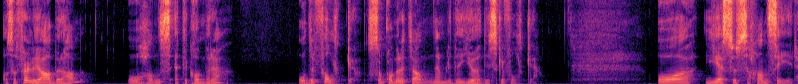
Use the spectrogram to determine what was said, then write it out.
og så følger vi Abraham og hans etterkommere og det folket som kommer etter ham, nemlig det jødiske folket. Og Jesus, han sier,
